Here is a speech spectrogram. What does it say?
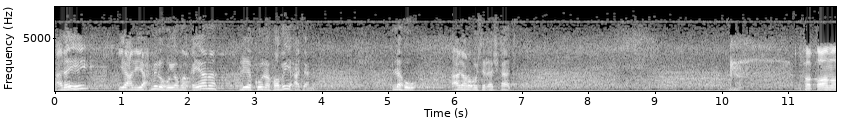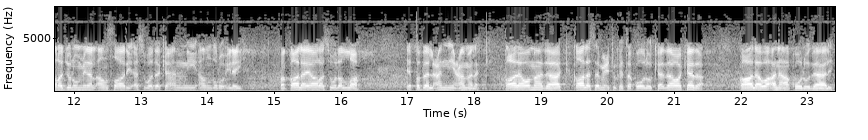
عليه يعني يحمله يوم القيامة ليكون فضيحة له على رؤوس الأشهاد. فقام رجل من الأنصار أسود كأني أنظر إليه فقال يا رسول الله اقبل عني عملك. قال وما ذاك؟ قال سمعتك تقول كذا وكذا. قال وأنا أقول ذلك.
